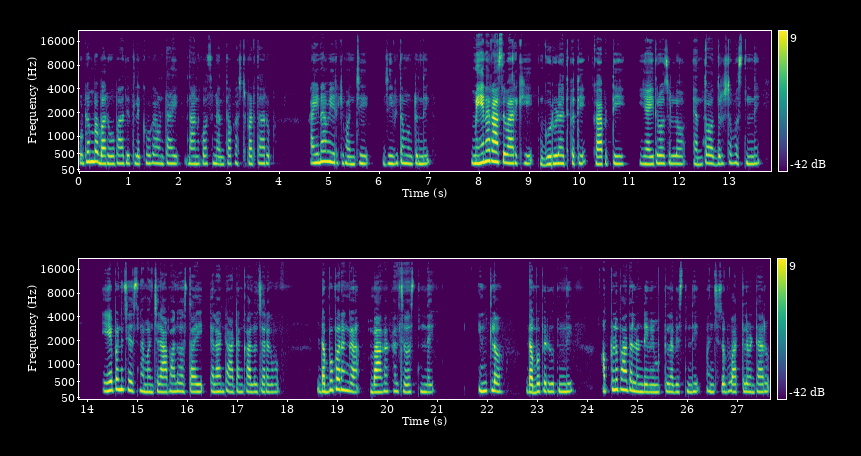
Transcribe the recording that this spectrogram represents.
కుటుంబ బరువు బాధ్యతలు ఎక్కువగా ఉంటాయి. దానికోసం ఎంతో కష్టపడతారు. అయినా వీరికి మంచి జీవితం ఉంటుంది. మీనరాశి వారికి గురుడు అధిపతి కాబట్టి ఈ ఐదు రోజుల్లో ఎంతో అదృష్టం వస్తుంది. ఏ పని చేసినా మంచి లాభాలు వస్తాయి. ఎలాంటి ఆటంకాలు జరగవు. డబ్బు పరంగా బాగా కలిసి వస్తుంది. ఇంట్లో డబ్బు పెరుగుతుంది. అప్పుల బాధల నుండి విముక్తి లభిస్తుంది. మంచి శుభవార్తలు వింటారు.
